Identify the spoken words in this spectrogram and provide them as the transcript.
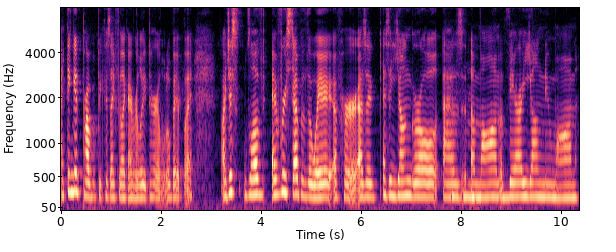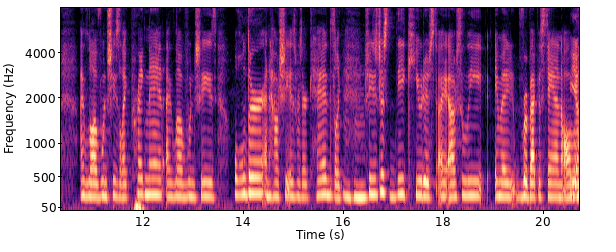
I think it's probably because I feel like I relate to her a little bit, but I just loved every step of the way of her as a as a young girl, as Mm-hmm. a mom, a very young new mom. I love when she's like pregnant. I love when she's older and how she is with her kids. Like Mm-hmm. she's just the cutest. I absolutely am a Rebecca Stan all the Yeah.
